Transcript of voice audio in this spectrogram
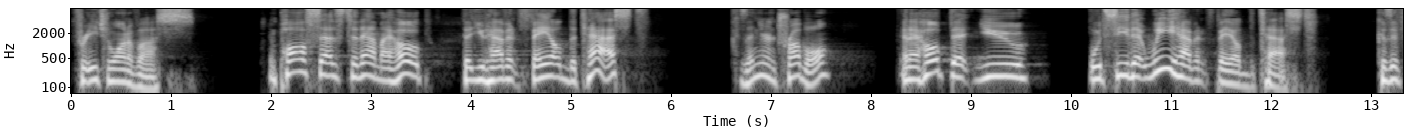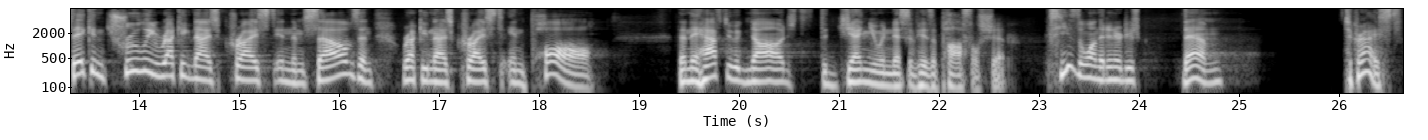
for each one of us. And Paul says to them, I hope that you haven't failed the test, because then you're in trouble. And I hope that you would see that we haven't failed the test. Because if they can truly recognize Christ in themselves and recognize Christ in Paul, then they have to acknowledge the genuineness of his apostleship. Because he's the one that introduced them to Christ.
